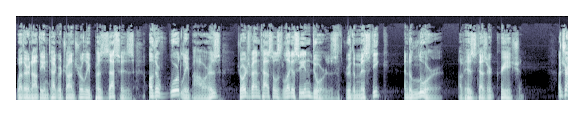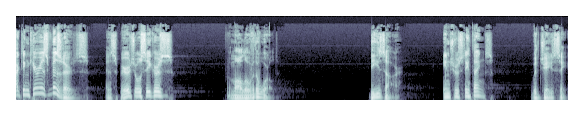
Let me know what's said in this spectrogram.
Whether or not the Integratron truly possesses otherworldly powers, George Van Tassel's legacy endures through the mystique and allure of his desert creation, attracting curious visitors and spiritual seekers from all over the world. These are interesting things with JC.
